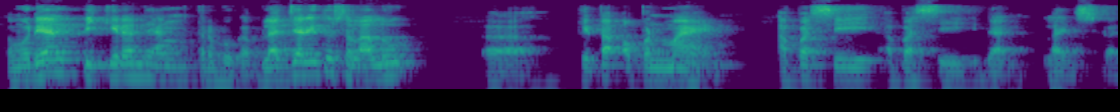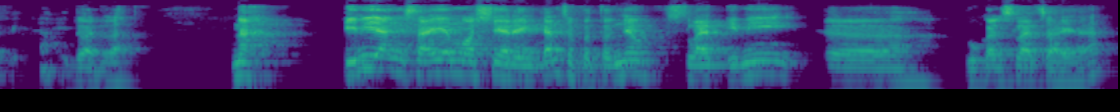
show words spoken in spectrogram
Kemudian pikiran yang terbuka. Belajar itu selalu uh, kita open mind apa sih apa sih dan lain sebagainya itu adalah nah ini yang saya mau sharingkan sebetulnya slide ini uh, bukan slide saya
